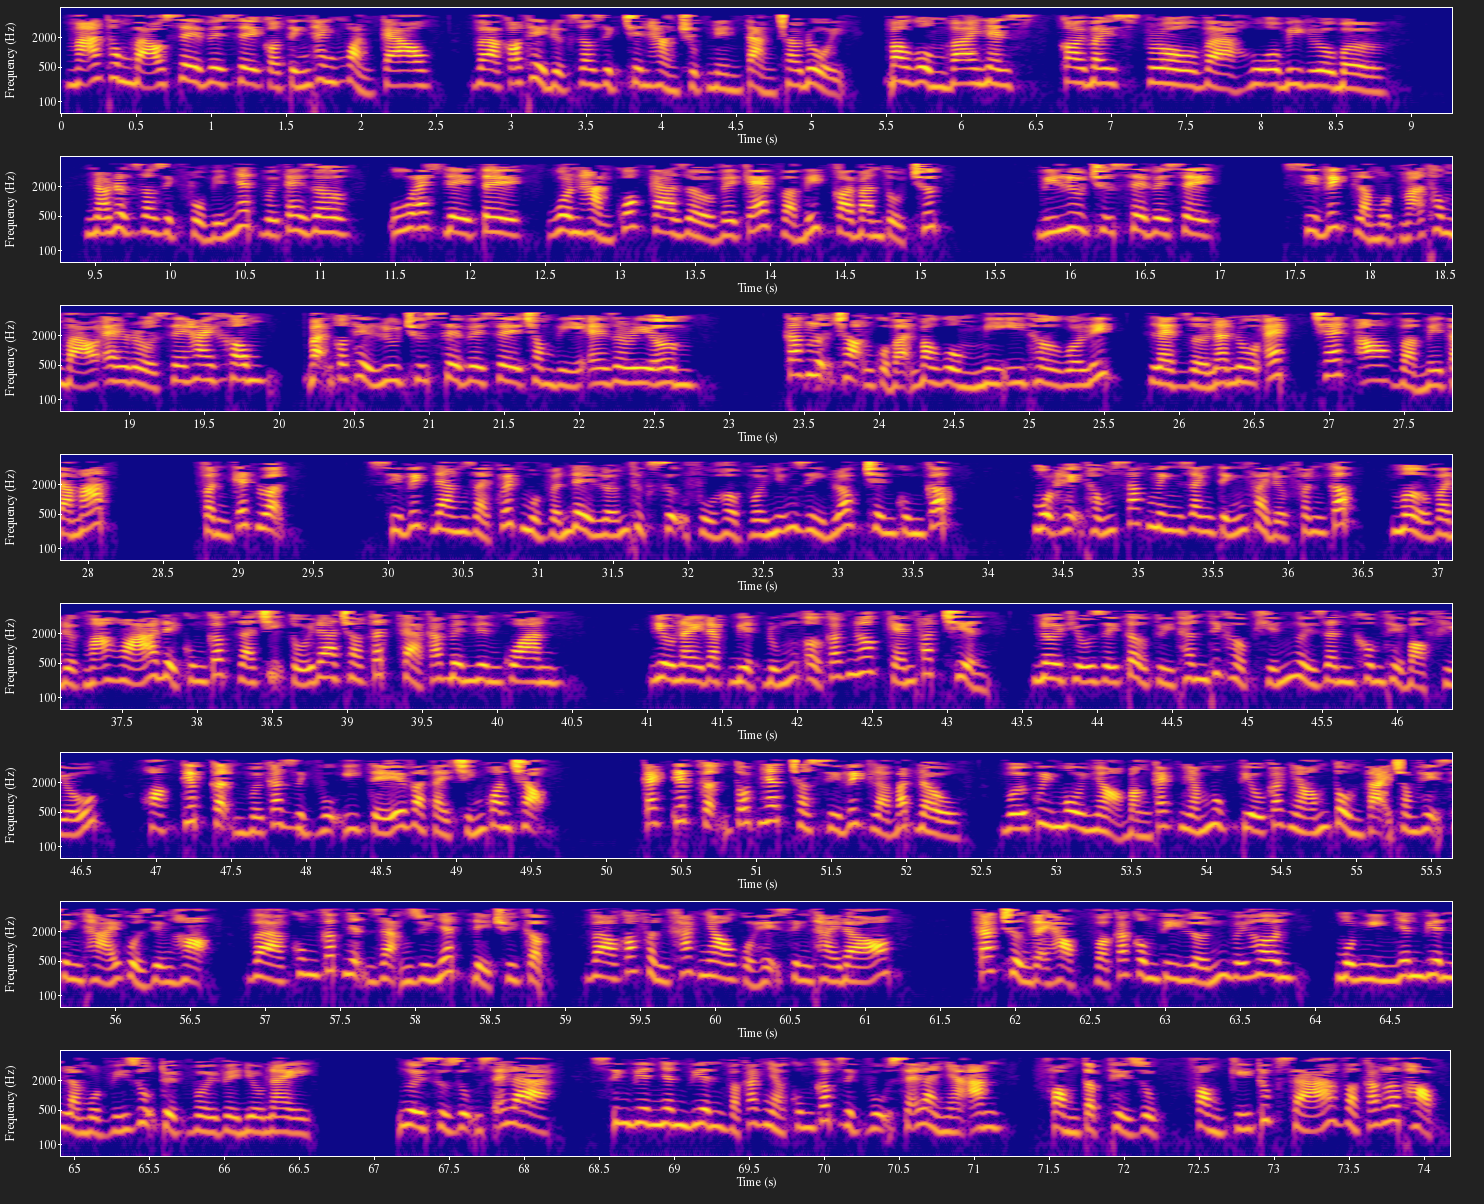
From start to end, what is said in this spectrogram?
Mã thông báo CVC có tính thanh khoản cao, và có thể được giao dịch trên hàng chục nền tảng trao đổi, bao gồm Binance, Coinbase Pro và Huobi Global. Nó được giao dịch phổ biến nhất với Tether, USDT, Won Hàn Quốc KZW và Bitcoin ban tổ chức. Ví lưu trữ CVC Civic là một mã thông báo ERC20, bạn có thể lưu trữ CVC trong ví Ethereum. Các lựa chọn của bạn bao gồm Mi Ether Wallet, Ledger Nano S, Chat O và MetaMask. Phần kết luận Civic đang giải quyết một vấn đề lớn thực sự phù hợp với những gì blockchain cung cấp. Một hệ thống xác minh danh tính phải được phân cấp, mở và được mã hóa để cung cấp giá trị tối đa cho tất cả các bên liên quan. Điều này đặc biệt đúng ở các nước kém phát triển, nơi thiếu giấy tờ tùy thân thích hợp khiến người dân không thể bỏ phiếu, hoặc tiếp cận với các dịch vụ y tế và tài chính quan trọng. Cách tiếp cận tốt nhất cho Civic là bắt đầu, với quy mô nhỏ bằng cách nhắm mục tiêu các nhóm tồn tại trong hệ sinh thái của riêng họ, và cung cấp nhận dạng duy nhất để truy cập vào các phần khác nhau của hệ sinh thái đó. Các trường đại học và các công ty lớn với hơn 1.000 nhân viên là một ví dụ tuyệt vời về điều này. Người sử dụng sẽ là sinh viên nhân viên và các nhà cung cấp dịch vụ sẽ là nhà ăn, phòng tập thể dục, phòng ký túc xá và các lớp học.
